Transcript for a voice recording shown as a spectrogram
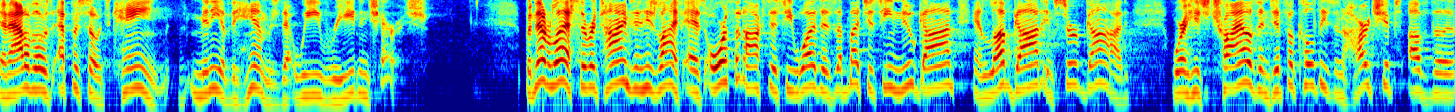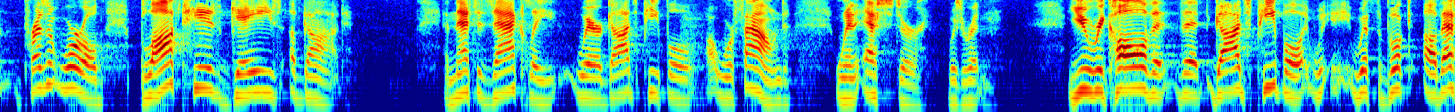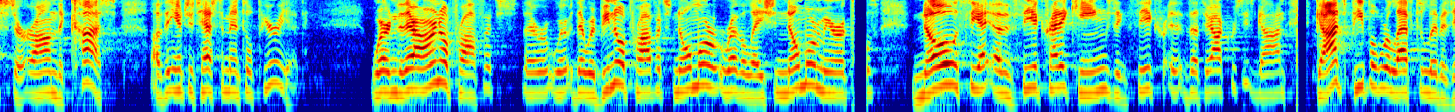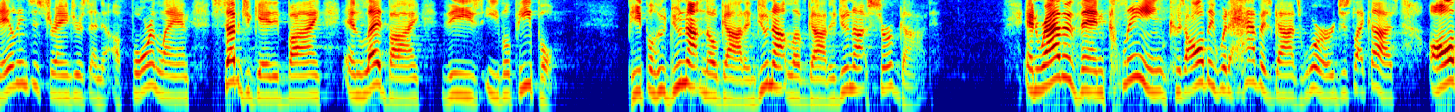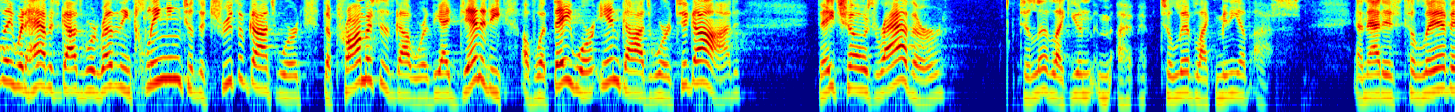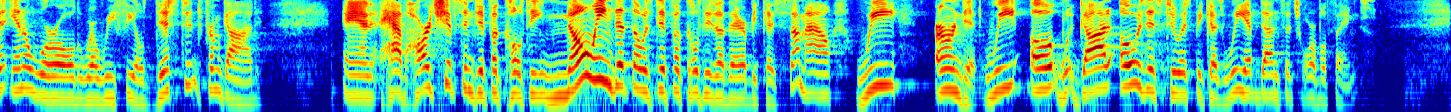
And out of those episodes came many of the hymns that we read and cherish. But nevertheless, there were times in his life, as orthodox as he was, as much as he knew God and loved God and served God, where his trials and difficulties and hardships of the present world blocked his gaze of God. And that's exactly where God's people were found when Esther was written. You recall that, that God's people, with the book of Esther, are on the cusp of the intertestamental period where there are no prophets, there, there would be no prophets, no more revelation, no more miracles, no the, uh, theocratic kings, the, the theocracy is gone. God's people were left to live as aliens and strangers in a foreign land, subjugated by and led by these evil people. People who do not know God and do not love God and do not serve God. And rather than cling, because all they would have is God's word, just like us, all they would have is God's word, rather than clinging to the truth of God's word, the promises of God's word, the identity of what they were in God's word to God, they chose rather to live like you, uh, to live like many of us. And that is to live in a world where we feel distant from God and have hardships and difficulty, knowing that those difficulties are there because somehow we earned it. We owe, God owes this to us because we have done such horrible things.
